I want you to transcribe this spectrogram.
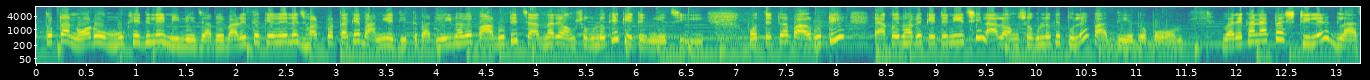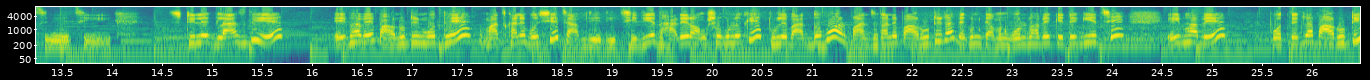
এতটা নরম মুখে দিলে মিলে যাবে। বাড়িতে কেউ এলে ঝটপট তাকে বানিয়ে দিতে পারি। এইভাবে পাউরুটির চারধারে অংশগুলোকে কেটে নিয়েছি। প্রত্যেকটা পাউরুটি একইভাবে কেটে নিয়েছি, লাল অংশগুলোকে তুলে বাদ দিয়ে দেবো। এবার এখানে একটা স্টিলের গ্লাস নিয়েছি। স্টিলের গ্লাস দিয়ে এইভাবে পাউরুটির মধ্যে মাঝখানে বসিয়ে চাপ দিয়ে দিচ্ছি। দিয়ে ধারের অংশগুলোকে তুলে বাদ দেবো আর মাঝখানে পাউরুটিটা দেখুন কেমন গোলভাবে কেটে গিয়েছে। এইভাবে প্রত্যেকটা পাউরুটি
